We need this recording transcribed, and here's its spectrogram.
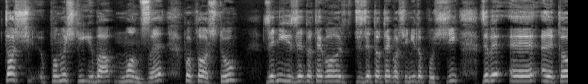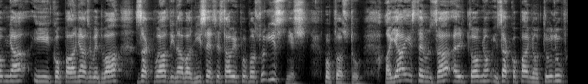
ktoś pomyśli chyba mądrze po prostu, że, nie, że, do tego, że do tego się nie dopuści, żeby e, elektrownia i kopalnia, żeby dwa zakłady nawodnicze przestały po prostu istnieć. Po prostu. A ja jestem za elektrownią i za kopalnią Turów,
